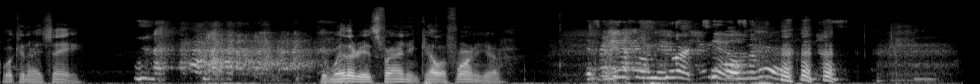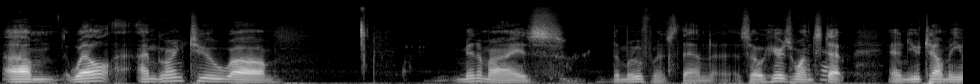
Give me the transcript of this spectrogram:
What can I say? the weather is fine in California. It's beautiful in New York too. Um, well, I'm going to um, minimize the movements then. So here's one Okay. step, and you tell me.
